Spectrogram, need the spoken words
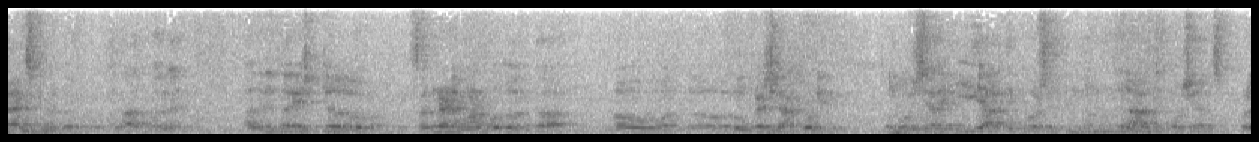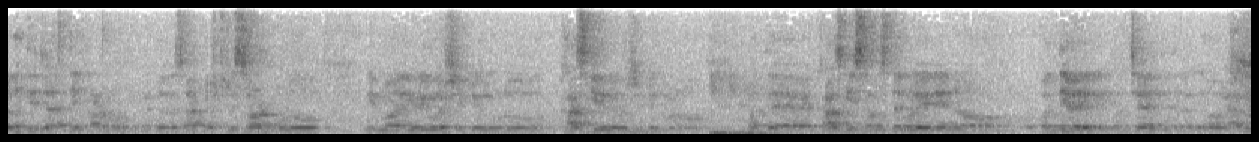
ಟ್ಯಾಕ್ಸ್ ಬಿಡಬೇಕು? ಅದಾದಮೇಲೆ ಅದರಿಂದ ಎಷ್ಟು ಸಂಗ್ರಹಣೆ ಮಾಡ್ಬೋದು ಅಂತ ನಾವು ಒಂದು ರೂಪರೇಷೆ ಹಾಕೊಂಡಿದ್ವಿ. ಸೊ ಬಹುಶಃ ಈ ಆರ್ಥಿಕ ವರ್ಷಕ್ಕಿಂತ ಮುಂದಿನ ಆರ್ಥಿಕ ವರ್ಷ ಪ್ರಗತಿ ಜಾಸ್ತಿ ಕಾಣ್ಬೋದು. ಯಾಕಂದರೆ ಸಾಕಷ್ಟು ರಿಸಾರ್ಟ್ಗಳು ನಿಮ್ಮ ಯೂನಿವರ್ಸಿಟಿಗಳು ಖಾಸಗಿ ಯೂನಿವರ್ಸಿಟಿಗಳು ಮತ್ತು ಖಾಸಗಿ ಸಂಸ್ಥೆಗಳು ಏನೇನು ಬಂದಿವೆ ಇಲ್ಲಿ ಪಂಚಾಯತ್ಗಳಲ್ಲಿ, ಅವು ಯಾರು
